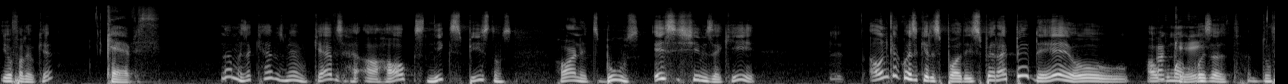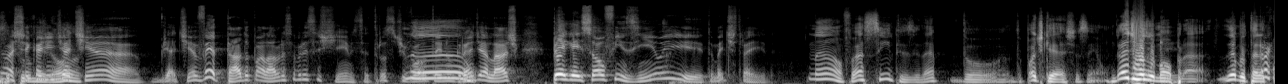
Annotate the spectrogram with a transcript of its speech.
E eu falei o quê? Cavs. Não, mas é Cavs mesmo. Cavs, Hawks, Knicks, Pistons, Hornets, Bulls. Esses times aqui, a única coisa que eles podem esperar é perder ou alguma Ok. coisa do Eu futuro achei que a gente melhor. já tinha, já tinha vetado palavras sobre esses times. Você trouxe de Não. volta aí no grande elástico. Peguei só o finzinho e tomei distraído. Não, foi a síntese, né, do, do podcast, assim. Um grande resumão para... Lembra o Telecurso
